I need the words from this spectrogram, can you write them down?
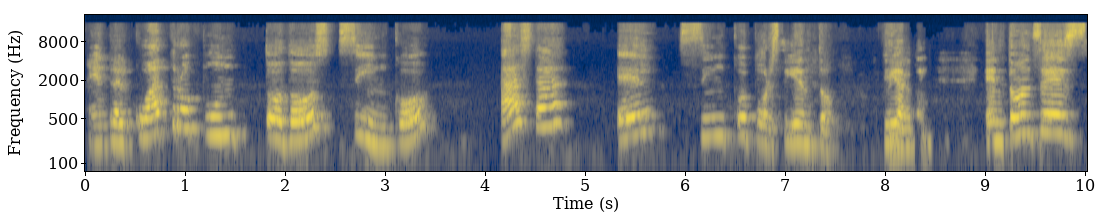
entre el 4.25 hasta el 5%. Fíjate. Entonces...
